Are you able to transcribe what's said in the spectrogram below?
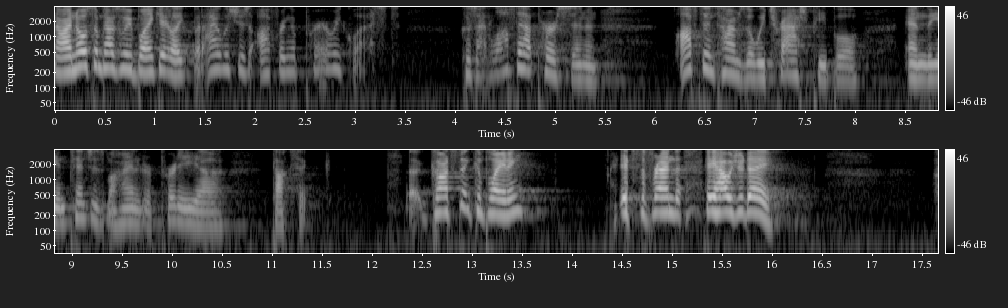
Now, I know sometimes we blanket, like, but I was just offering a prayer request because I love that person. And oftentimes, though, we trash people, and the intentions behind it are pretty uh, toxic. Uh, constant complaining. It's the friend, hey, how was your day?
